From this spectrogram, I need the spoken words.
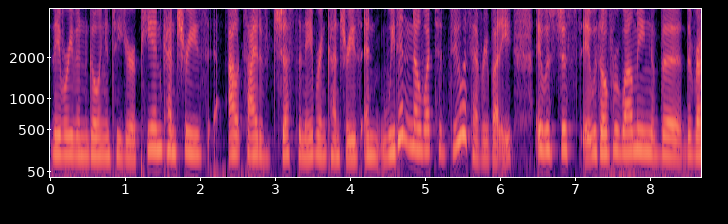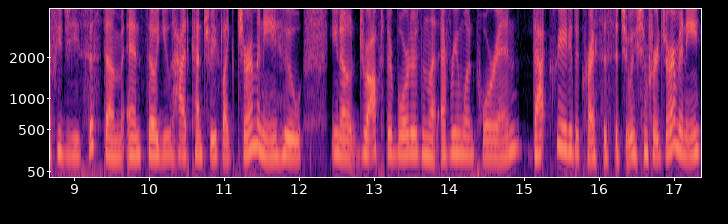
they were even going into European countries outside of just the neighboring countries and we didn't know what to do with everybody. It was just it was overwhelming the the refugee system and so you had countries like Germany who, you know, dropped their borders and let everyone pour in. That created a crisis situation for Germany.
